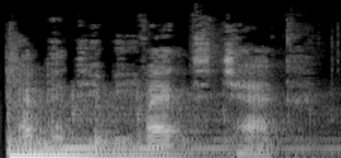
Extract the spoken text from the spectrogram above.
페페TV 팩트 체크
